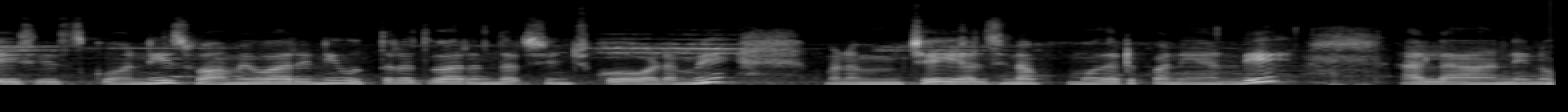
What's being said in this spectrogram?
చేసేసుకొని స్వామివారిని ఉత్తర ద్వారం దర్శించుకోవడమే మనం చేయాల్సిన మొదటి పని అండి. అలా నేను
